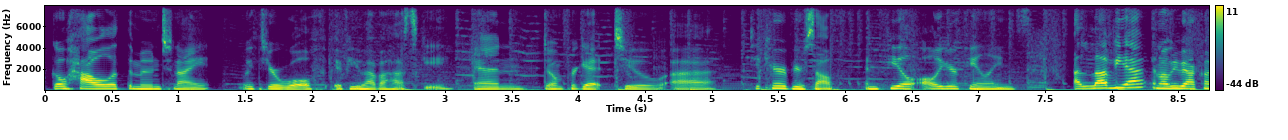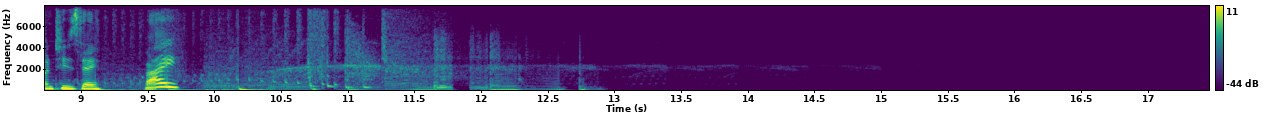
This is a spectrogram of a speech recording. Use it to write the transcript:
Go howl at the moon tonight with your wolf if you have a husky. And don't forget to uh, take care of yourself and feel all your feelings. I love you, and I'll be back on Tuesday. Bye.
